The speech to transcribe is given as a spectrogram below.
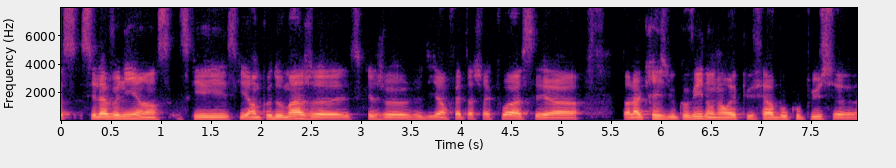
c'est l'avenir. Hein. Ce, qui, ce qui est un peu dommage, ce que je, je, dis en fait à chaque fois, c'est dans la crise du Covid, on aurait pu faire beaucoup plus euh,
